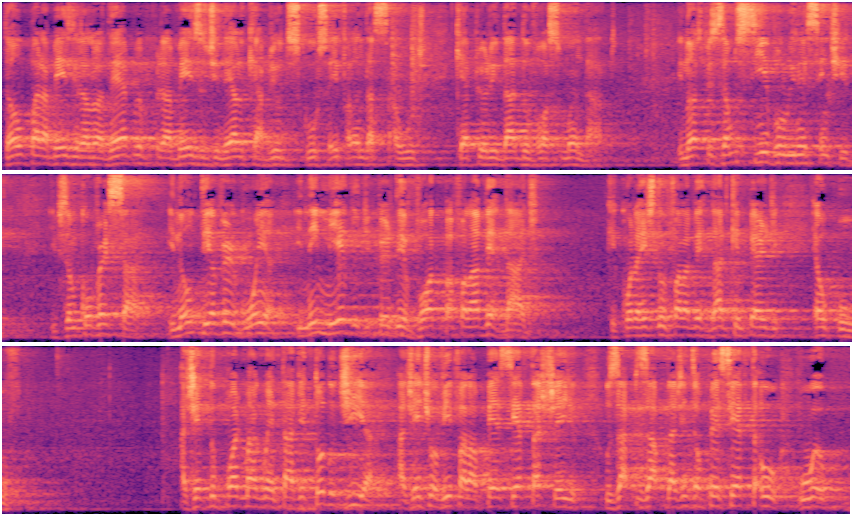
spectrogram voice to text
Então, parabéns, vereador Débora, parabéns ao Dinello que abriu o discurso aí falando da saúde, que é a prioridade do vosso mandato. E nós precisamos sim evoluir nesse sentido. E precisamos conversar. E não ter a vergonha e nem medo de perder voto para falar a verdade. Porque quando a gente não fala a verdade, quem perde é o povo. A gente não pode mais aguentar ver todo dia a gente ouvir falar o PSF está cheio, o zap zap da gente é o PSF, tá, o, o,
